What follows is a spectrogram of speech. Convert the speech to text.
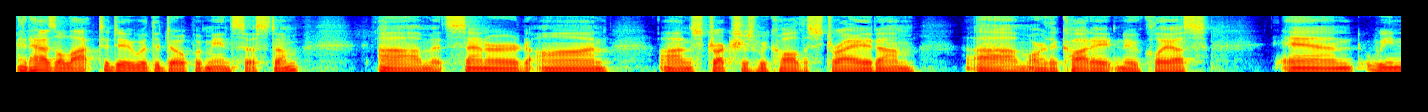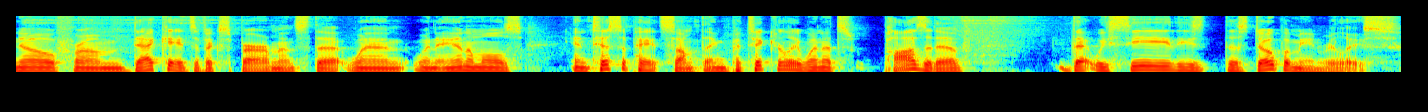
It has a lot to do with the dopamine system. Um, it's centered on on structures we call the striatum um, or the caudate nucleus. And we know from decades of experiments that when when animals anticipate something, particularly when it's positive, that we see these this dopamine release.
